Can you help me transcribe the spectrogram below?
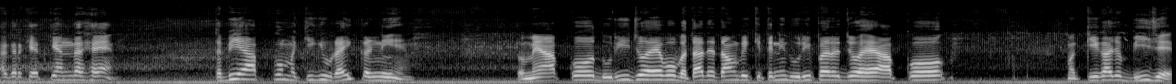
अगर खेत के अंदर है तभी आपको मक्की की उड़ाई करनी है। तो मैं आपको दूरी जो है वो बता देता हूँ भाई कितनी दूरी पर जो है आपको मक्की का जो बीज है,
